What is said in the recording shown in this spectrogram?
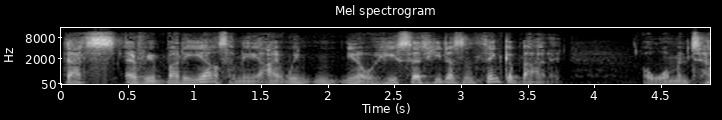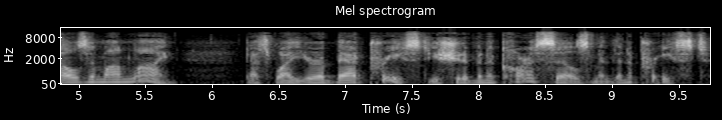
That's everybody else. I mean, I we you know, he said he doesn't think about it. A woman tells him online, that's why you're a bad priest. You should have been a car salesman than a priest.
